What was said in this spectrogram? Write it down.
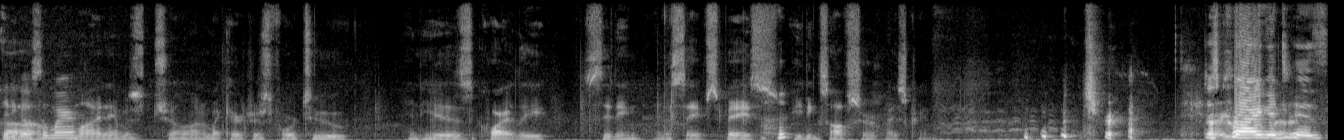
Did he go Uh, somewhere? My name is John, and my character is 4-2, and he is quietly sitting in a safe space eating soft serve ice cream. Just trying to crying feel into better. his,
